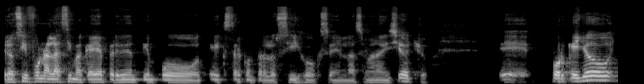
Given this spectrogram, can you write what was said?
pero sí fue una lástima que haya perdido en tiempo extra contra los Seahawks en la semana 18. Eh, porque yo,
